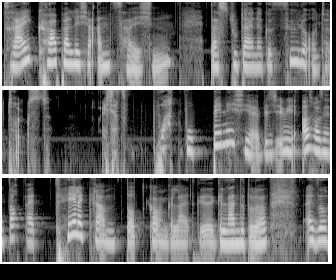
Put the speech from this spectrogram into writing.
drei körperliche Anzeichen, dass du deine Gefühle unterdrückst. Ich dachte, what, wo bin ich hier? Bin ich irgendwie aus Versehen doch bei telegram.com gelandet oder was? Also,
